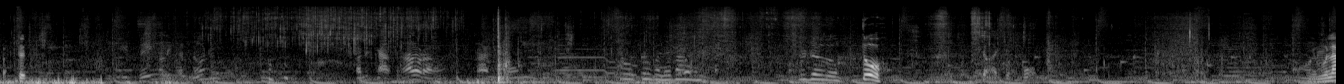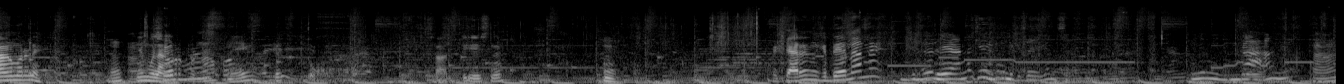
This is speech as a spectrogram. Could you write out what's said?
patut tuh ini mulang nomor nih. Hmm? Ini mulang. Sure, nih. Tuh. Satis nih. Hmm. Gedean nih. Gedean sih, ini gedean. Ini enggak. Heeh.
